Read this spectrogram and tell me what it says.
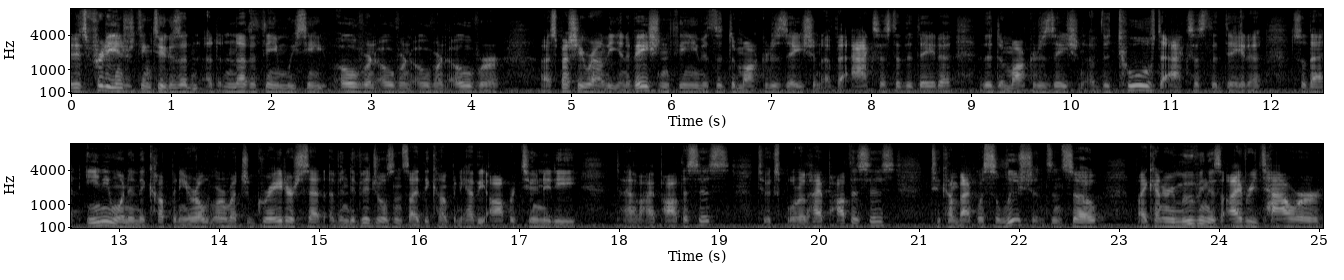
And it's pretty interesting too, because another theme we see over and over and over and over, especially around the innovation theme, is the democratization of the access to the data, the democratization of the tools to access the data, so that anyone in the company, or, or a much greater set of individuals inside the company have the opportunity to have a hypothesis, to explore the hypothesis, to come back with solutions. And so, by kind of removing this ivory tower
